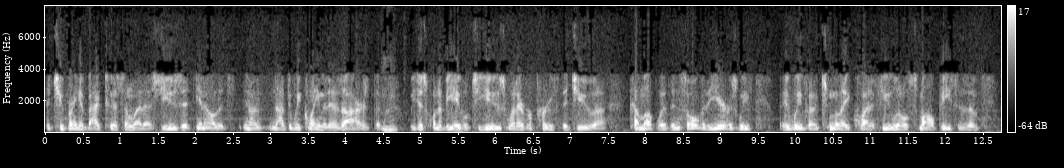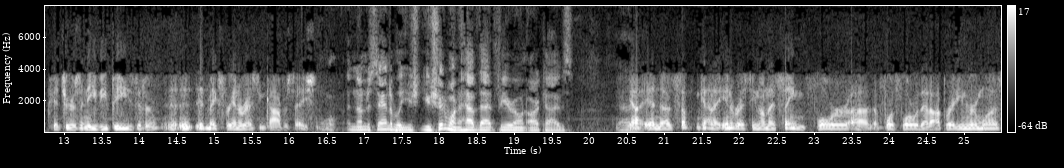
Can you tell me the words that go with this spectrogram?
that you bring it back to us and let us use it. You know, that's you know not that we claim it as ours, but Mhm. we just want to be able to use whatever proof that you uh, come up with. And so over the years, we've we've accumulated quite a few little small pieces of pictures and EVPs that are. It, it makes for interesting conversation. And understandably, you, sh- you should want to have that for your own archives. Yeah, and uh, something kind of interesting on that same floor, uh, the fourth floor where that operating room was.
